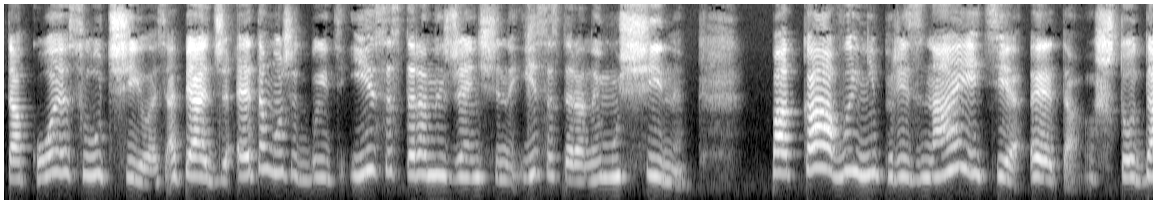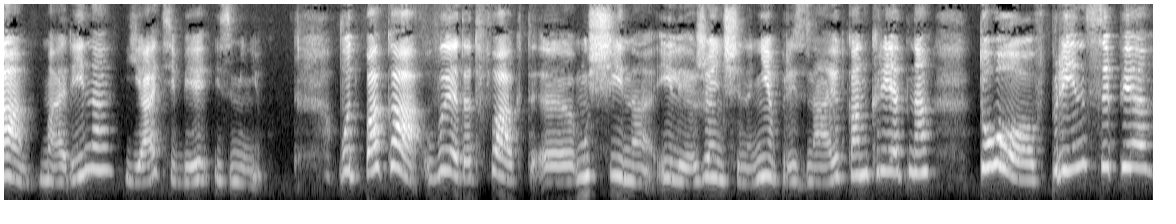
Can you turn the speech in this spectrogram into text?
такое случилось, опять же, это может быть и со стороны женщины, и со стороны мужчины. Пока вы не признаете это, что да, Марина, я тебе изменю. Вот пока вы этот факт э, мужчина или женщина не признают конкретно, то в принципе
